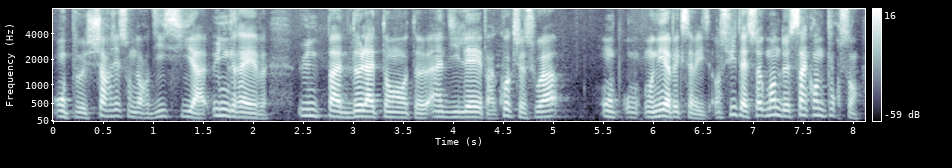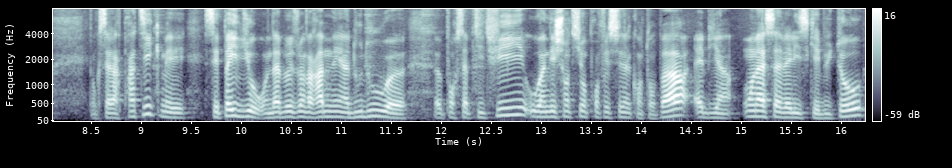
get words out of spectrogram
on peut charger son ordi s'il y a une grève, une panne de latente, un delay, enfin, quoi que ce soit, on, est avec sa valise. Ensuite, elle s'augmente de 50%. Donc ça a l'air pratique, mais c'est pas idiot. On a besoin de ramener un doudou euh, pour sa petite fille ou un échantillon professionnel quand on part. Eh bien, on a sa valise qui est buto,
